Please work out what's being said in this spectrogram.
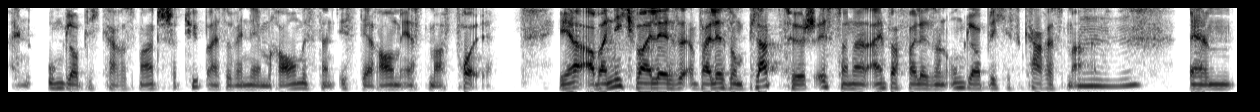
ein unglaublich charismatischer Typ. Also wenn er im Raum ist, dann ist der Raum erstmal voll. Ja, aber nicht, weil er, weil er so ein Platzhirsch ist, sondern einfach, weil er so ein unglaubliches Charisma mhm. hat. Ähm,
